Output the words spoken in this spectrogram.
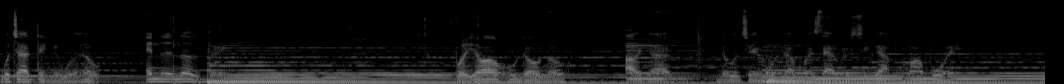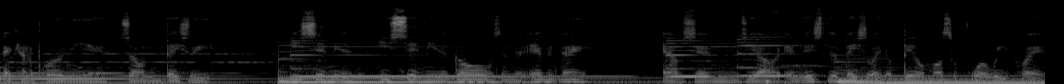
Which I think it will help. And then another thing, for y'all who don't know, I got military workout plans that I recently got from my boy that kind of pulled me in. So basically, he sent me the, he sent me the goals and the everything, and I'm sending to y'all. And this is basically like a build muscle four week plan.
